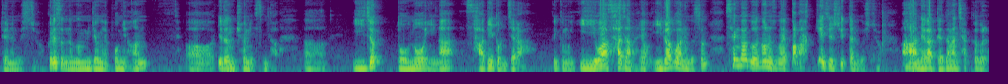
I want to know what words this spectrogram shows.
되는 것이죠. 그래서 능엄경에 보면 어, 이런 표현이 있습니다. 어, 이적 도노이나 사비돈제라. 그러니까 뭐 이와 사잖아요. 이라고 하는 것은 생각은 어느 순간에 빠박 깨질 수 있다는 것이죠. 아, 내가 대단한 착각을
